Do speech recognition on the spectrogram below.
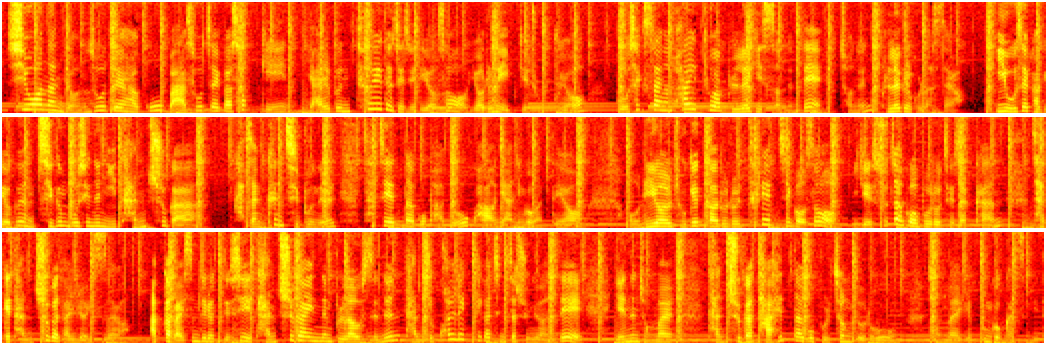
시원한 면 소재하고 마 소재가 섞인 얇은 트위드 재질이어서 여름에 입기에 좋고요. 또 색상은 화이트와 블랙이 있었는데 저는 블랙을 골랐어요. 이 옷의 가격은 지금 보시는 이 단추가 가장 큰 지분을 차지했다고 봐도 과언이 아닌 것 같아요. 어, 리얼 조개가루를 틀에 찍어서 이게 수작업으로 제작한 자개 단추가 달려 있어요. 아까 말씀드렸듯이 단추가 있는 블라우스는 단추 퀄리티가 진짜 중요한데 얘는 정말 단추가 다 했다고 볼 정도로 정말 예쁜 것 같습니다.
